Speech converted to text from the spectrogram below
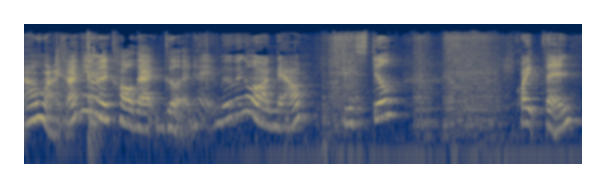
All right, I think I'm gonna call that good. Okay, moving along now. It's still quite thin,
